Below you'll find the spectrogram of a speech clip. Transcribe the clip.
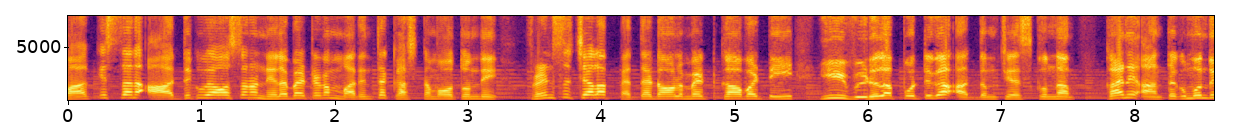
పాకిస్తాన్ ఆర్థిక వ్యవస్థను నిలబెట్టడం మరింత కష్టమవుతుంది. ఫ్రెండ్స్ చాలా పెద్ద డెవలప్మెంట్ కాబట్టి ఈ వీడియోలో పూర్తిగా అర్థం చేసుకుందాం. కానీ అంతకుముందు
